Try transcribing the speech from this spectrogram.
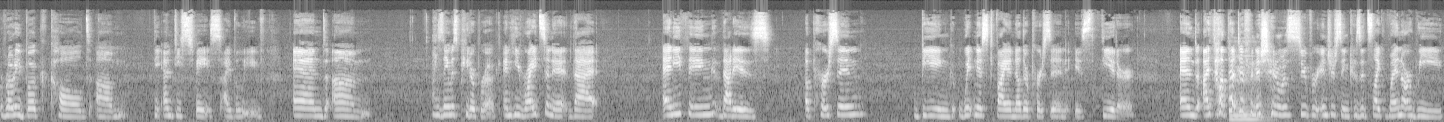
wrote a book called um, the empty space i believe and um, his name is Peter Brook, and he writes in it that anything that is a person being witnessed by another person is theater. And I thought that mm. definition was super interesting because it's like, when are we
